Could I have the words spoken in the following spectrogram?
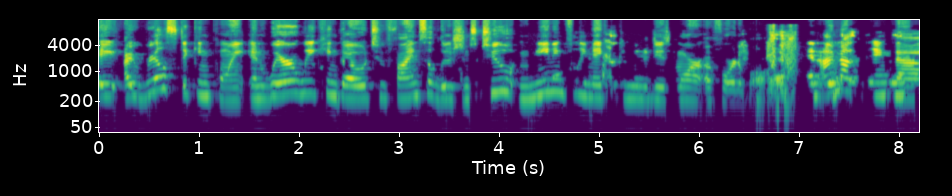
a, a real sticking point in where we can go to find solutions to meaningfully make our communities more affordable. And I'm not saying that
